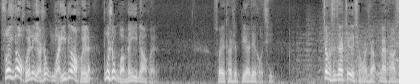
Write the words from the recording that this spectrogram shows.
所以要回来也是我一定要回来，不是我们一定要回来。所以他是憋这口气。正是在这个情况下，麦克阿瑟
